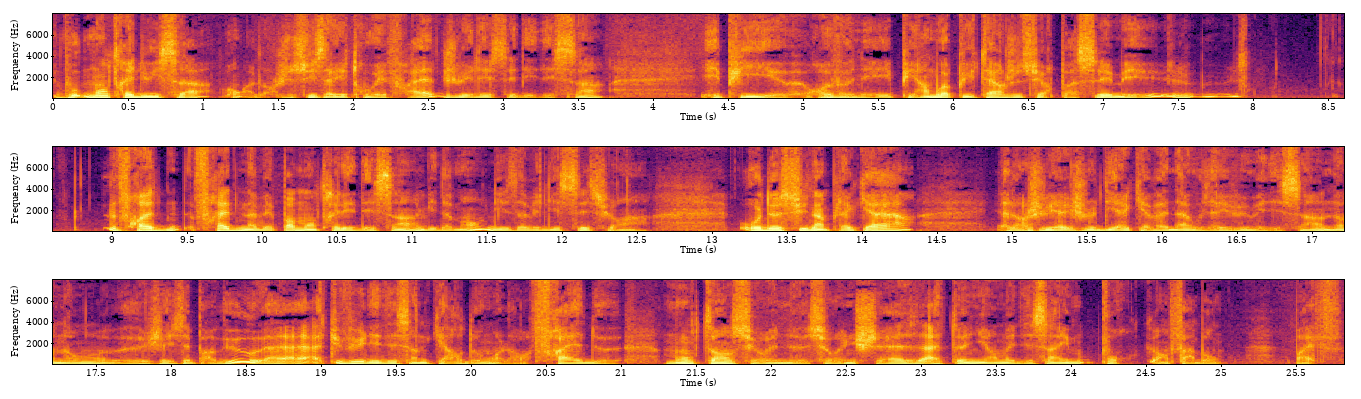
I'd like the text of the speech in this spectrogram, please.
Vous montrez-lui ça. Bon, alors je suis allé trouver Fred, je lui ai laissé des dessins. Et puis, euh, revenez. Et puis, un mois plus tard, je suis repassé, mais euh, Fred, Fred n'avait pas montré les dessins, évidemment. Il les avait laissés sur un, au-dessus d'un placard. Alors je, lui, je dis à Cavana, vous avez vu mes dessins? Non, non, euh, je les ai pas vus. As-tu vu les dessins de Cardon? Alors Fred euh, montant sur une sur une chaise, atteignant mes dessins, pour enfin bon, bref,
